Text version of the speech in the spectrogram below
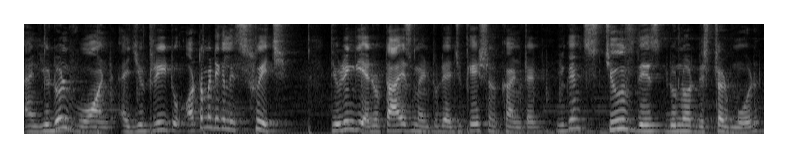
and you don't want EduTree to automatically switch during the advertisement to the educational content, you can choose this do not disturb mode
